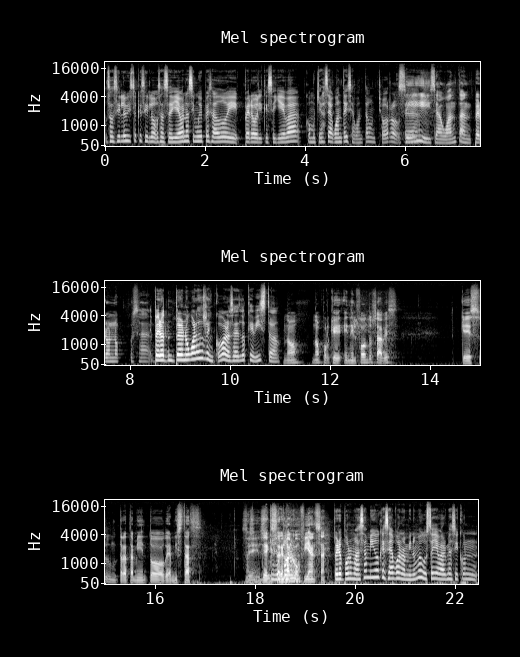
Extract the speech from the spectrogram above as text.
o sea, sí lo he visto que sí lo, o sea, se llevan así muy pesado y, pero el que se lleva, como quiera se aguanta y se aguanta un chorro. o sea. Sí, se aguantan, pero no, o sea, Pero, pero no guardas rencor, o sea, es lo que he visto. No, no, porque en el fondo sabes que es un tratamiento de amistad, ¿sí? De extrema Por- confianza. Pero por más amigo que sea, bueno, a mí no me gusta llevarme así con,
